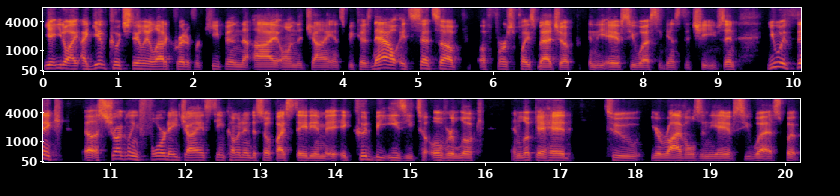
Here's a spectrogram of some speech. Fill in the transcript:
Yeah, you know, I, I give Coach Staley a lot of credit for keeping the eye on the Giants because now it sets up a first place matchup in the AFC West against the Chiefs. And you would think a struggling four day Giants team coming into SoFi Stadium, it, it, could be easy to overlook and look ahead to your rivals in the AFC West. But,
